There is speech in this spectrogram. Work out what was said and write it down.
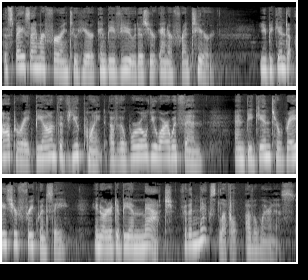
The space I'm referring to here can be viewed as your inner frontier. You begin to operate beyond the viewpoint of the world you are within and begin to raise your frequency in order to be a match for the next level of awareness.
